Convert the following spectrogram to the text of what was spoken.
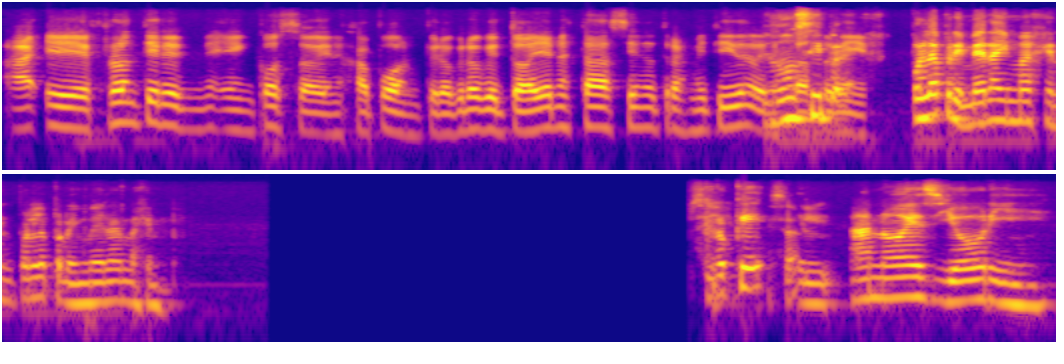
ah, eh, Frontier en, en Coso, en Japón, pero creo que todavía no estaba siendo transmitido en No, Estados sí, pero-. Pon la primera imagen, pon la primera imagen. sí, Creo que el. Ah, no, es Yori.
